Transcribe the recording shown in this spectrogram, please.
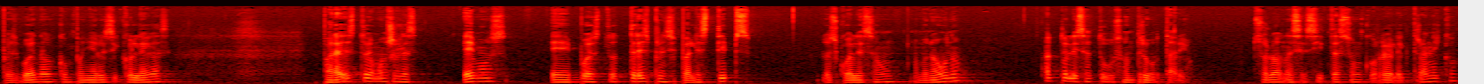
Pues bueno, compañeros y colegas, para esto hemos, hemos eh, puesto tres principales tips, los cuales son, número uno, actualiza tu buzón tributario. Solo necesitas un correo electrónico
